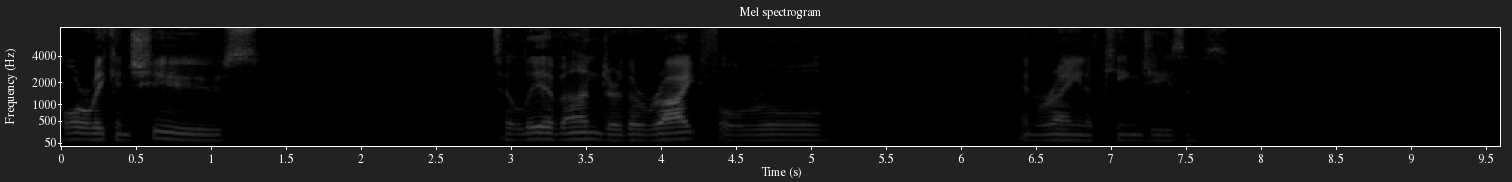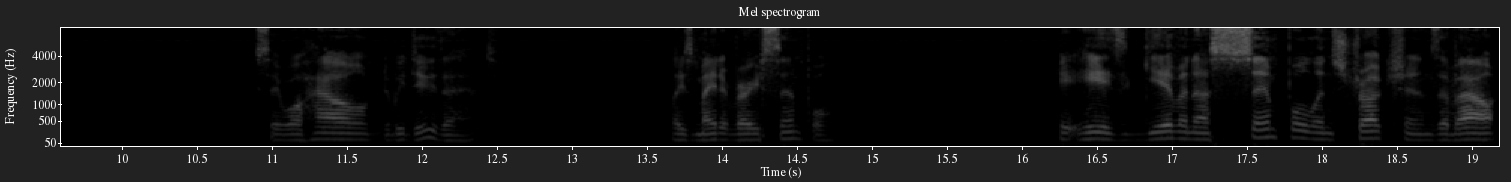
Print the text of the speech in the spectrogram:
Or we can choose to live under the rightful rule and reign of King Jesus. You say, well, how do we do that? Well, he's made it very simple. He, he's given us simple instructions about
